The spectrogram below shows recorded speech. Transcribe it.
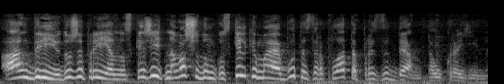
Андрію, дуже приємно. Скажіть, на вашу думку, скільки має бути зарплата президента України?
